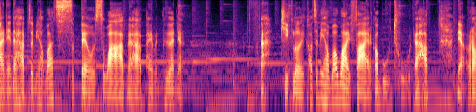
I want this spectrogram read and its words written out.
อันนี้นะครับจะมีคำว่า spell swap นะครับให้เพื่อนๆเนี่ยอะคลิกเลยเขาจะมีคำว่า Wi-Fi แล้วก็ Bluetooth นะครับเนี่ยเรา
